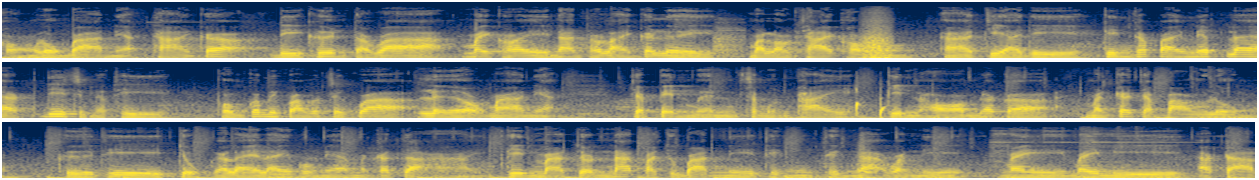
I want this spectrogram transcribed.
ของโรงพยาบาลเนี่ยทานก็ดีขึ้นแต่ว่าไม่ค่อยนั่นเท่าไหร่ก็เลย มาลองใช้ของอ่า GRD กินเข้าไปเม็ดแรก 20 นาที ผมก็มีความรู้สึกว่าเลอออกมาเนี่ย จะเป็นเหมือนสมุนไพรกลิ่นหอมแล้วก็มันก็จะเบาลง คือที่จุกอะไรๆพวกนี้มันก็จะหาย กินมาจนณปัจจุบันนี้ถึงถึงณวันนี้ไม่ไม่มีอาการ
